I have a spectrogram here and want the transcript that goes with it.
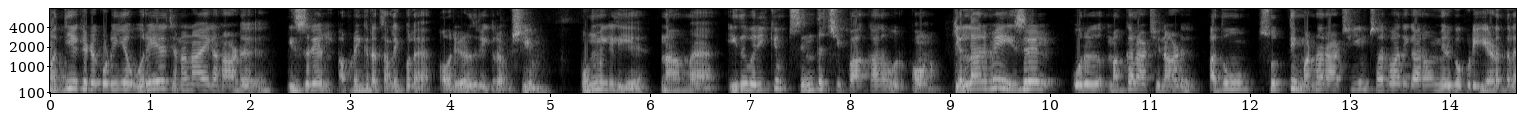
மத்திய கிழக்குடைய ஒரே ஜனநாயக நாடு இஸ்ரேல் அப்படிங்கிற தலைப்புல அவர் எழுதியிருக்கிற விஷயம். உண்மையிலேயே நாம இதுவரைக்கும் சிந்திச்சு பார்க்காத ஒரு கோணம். எல்லாருமே இஸ்ரேல் ஒரு மக்களாட்சி நாடு அதுவும் சுத்தி மன்னராட்சியும் சர்வாதிகாரமும் இருக்கக்கூடிய இடத்துல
